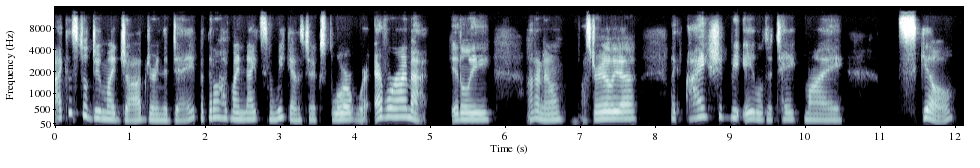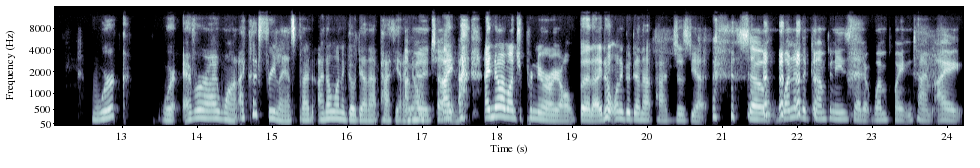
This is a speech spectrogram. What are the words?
I can still do my job during the day, but then I'll have my nights and weekends to explore wherever I'm at Italy, I don't know, Australia. Like I should be able to take my skill, work wherever I want. I could freelance, but I, I don't want to go down that path yet. I I'm know gonna tell I, you. I, I know I'm entrepreneurial, but I don't want to go down that path just yet. so one of the companies that at one point in time I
